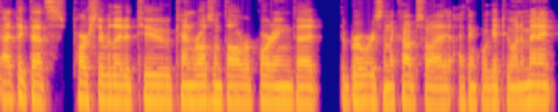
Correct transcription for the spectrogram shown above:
I think that's partially related to Ken Rosenthal reporting that the Brewers and the Cubs, so I, I think we'll get to in a minute,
